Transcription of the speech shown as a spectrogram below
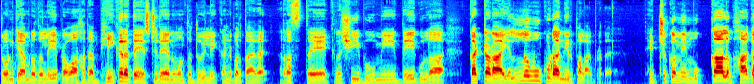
ಡ್ರೋನ್ ಕ್ಯಾಮ್ರಾದಲ್ಲಿ ಪ್ರವಾಹದ ಭೀಕರತೆ ಎಷ್ಟಿದೆ ಅನ್ನುವಂಥದ್ದು ಇಲ್ಲಿ ಕಂಡು ಬರ್ತಾ ಇದೆ. ರಸ್ತೆ, ಕೃಷಿ ಭೂಮಿ, ದೇಗುಲ, ಕಟ್ಟಡ ಎಲ್ಲವೂ ಕೂಡ ನೀರ್ಪಾಲಾಗ್ಬಿಟ್ಟಿದೆ. ಹೆಚ್ಚು ಕಮ್ಮಿ ಮುಕ್ಕಾಲು ಭಾಗ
